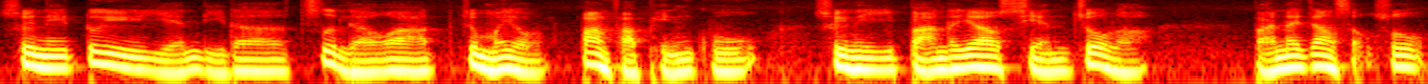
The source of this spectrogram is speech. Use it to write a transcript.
所以你对于眼底的治疗啊就没有办法评估，所以你一般的要先做了白内障手术，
